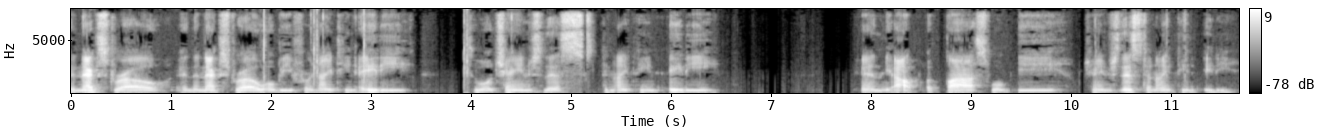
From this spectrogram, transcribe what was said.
the next row, and the next row will be for 1980. So we'll change this to 1980, and the output class will be change this to 1980.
